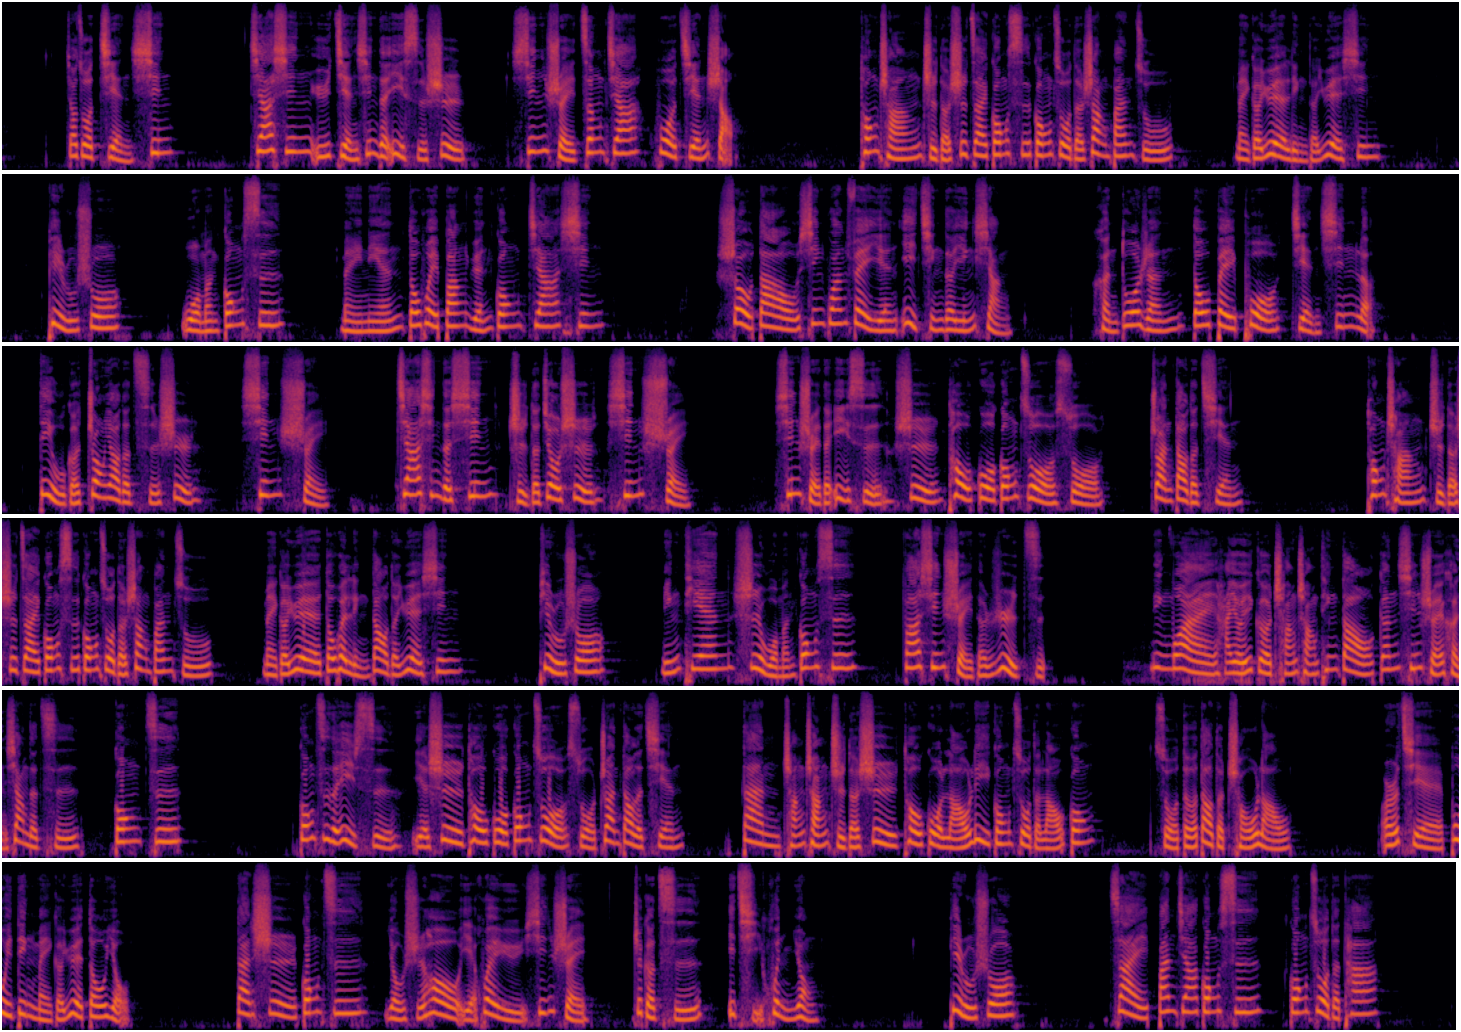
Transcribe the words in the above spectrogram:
叫做减薪。加薪与减薪的意思是薪水增加或减少。通常指的是在公司工作的上班族每个月领的月薪。譬如说，我们公司每年都会帮员工加薪。受到新冠肺炎疫情的影响，很多人都被迫减薪了。第五个重要的词是薪水。加薪的薪指的就是薪水。薪水的意思是透过工作所赚到的钱，通常指的是在公司工作的上班族每个月都会领到的月薪。譬如说，明天是我们公司发薪水的日子。另外，还有一个常常听到跟薪水很像的词“工资”。工资的意思也是透过工作所赚到的钱，但常常指的是透过劳力工作的劳工所得到的酬劳，而且不一定每个月都有。但是，工资有时候也会与薪水。这个词一起混用，譬如说，在搬家公司工作的他，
